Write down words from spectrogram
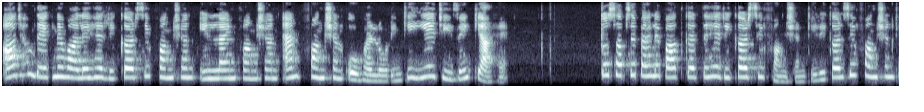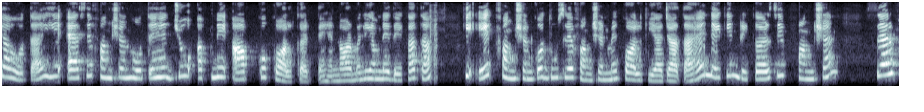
आज हम देखने वाले हैं recursive function inline function and function overloading की ये चीज़ें क्या हैं। तो सबसे पहले बात करते हैं रिकर्सिव फ़ंक्शन की। रिकर्सिव फ़ंक्शन क्या होता है? ये ऐसे फ़ंक्शन होते हैं जो अपने आप को कॉल करते हैं। नॉर्मली हमने देखा था कि एक फ़ंक्शन को दूसरे फ़ंक्शन में कॉल किया जाता है, लेकिन recursive function self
